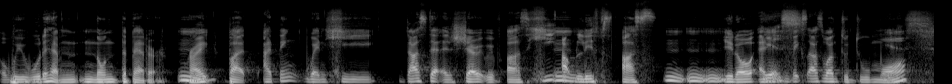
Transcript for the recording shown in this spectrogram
We wouldn't have known the better, right? But I think when he does that and share it with us, he uplifts us, you know, and Yes. makes us want to do more. Yes.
